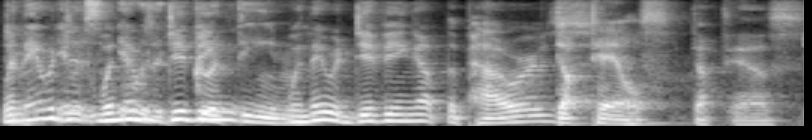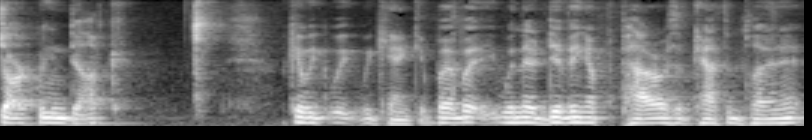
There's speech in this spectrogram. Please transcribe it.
when they were di- was- when they was were divvying theme. when they were divvying up the powers. Ducktales, Ducktales. Darkwing Duck. Okay, we, we, we can't get, but but when they're divvying up the powers of Captain Planet,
